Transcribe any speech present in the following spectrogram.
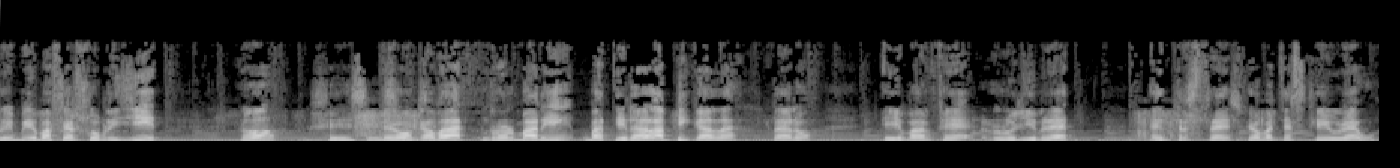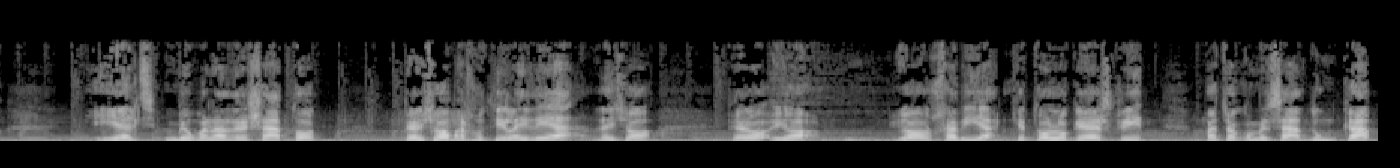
li va fer sobrigit, no? Sí, sí, Però sí, acabat, sí. Rosmarí va tirar la picada, claro, i van fer el llibret entre els tres. Jo vaig escriure-ho i ells m'ho van adreçar tot. Per això va sortir la idea d'això. Però jo, jo sabia que tot el que he escrit vaig a començar d'un cap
